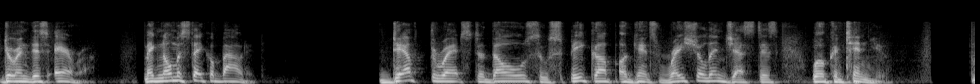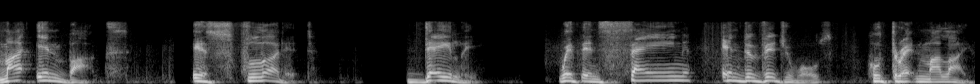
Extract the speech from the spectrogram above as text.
during this era. Make no mistake about it. Death threats to those who speak up against racial injustice will continue. My inbox is flooded daily with insane individuals who threaten my life.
